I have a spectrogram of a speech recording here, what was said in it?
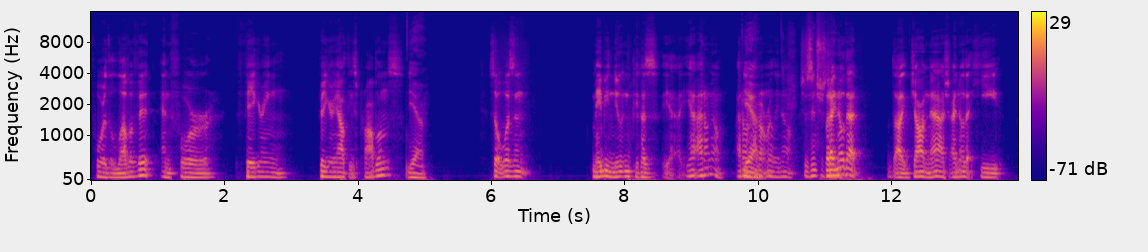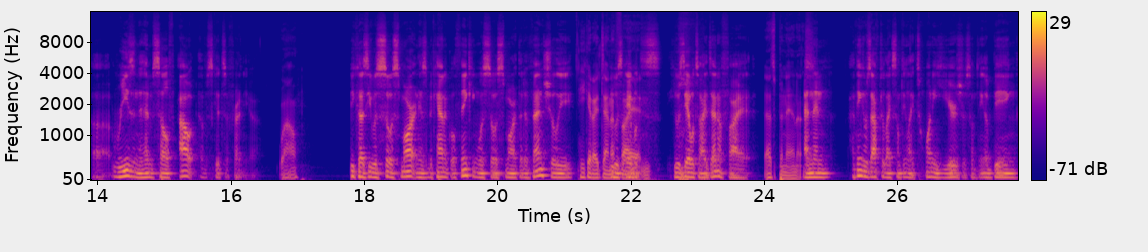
for the love of it and for figuring figuring out these problems. yeah So it wasn't maybe Newton because yeah yeah I don't know I don't Yeah. I don't really know. it's just interesting But I know that like John Nash, I know that he uh, reasoned himself out of schizophrenia wow because he was so smart and his mechanical thinking was so smart that eventually he could identify he was able it to and- he he was able to identify it. That's bananas. And then I think it was after like something like 20 years or something of being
